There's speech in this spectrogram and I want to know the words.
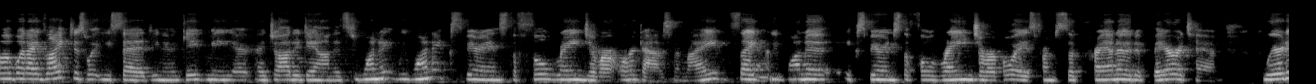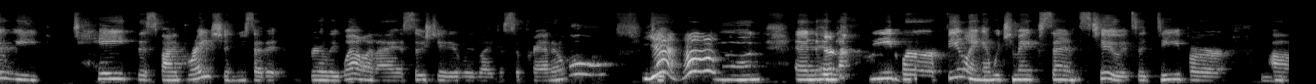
well, what I liked is what you said. You know, gave me. I, I jotted down. It's want to, we want to experience the full range of our orgasm, right? It's like yeah. we want to experience the full range of our voice from soprano to baritone. Where do we take this vibration? You said it really well, and I associated with like a soprano. Oh, yeah, and and that deeper feeling, and which makes sense too. It's a deeper. Um,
